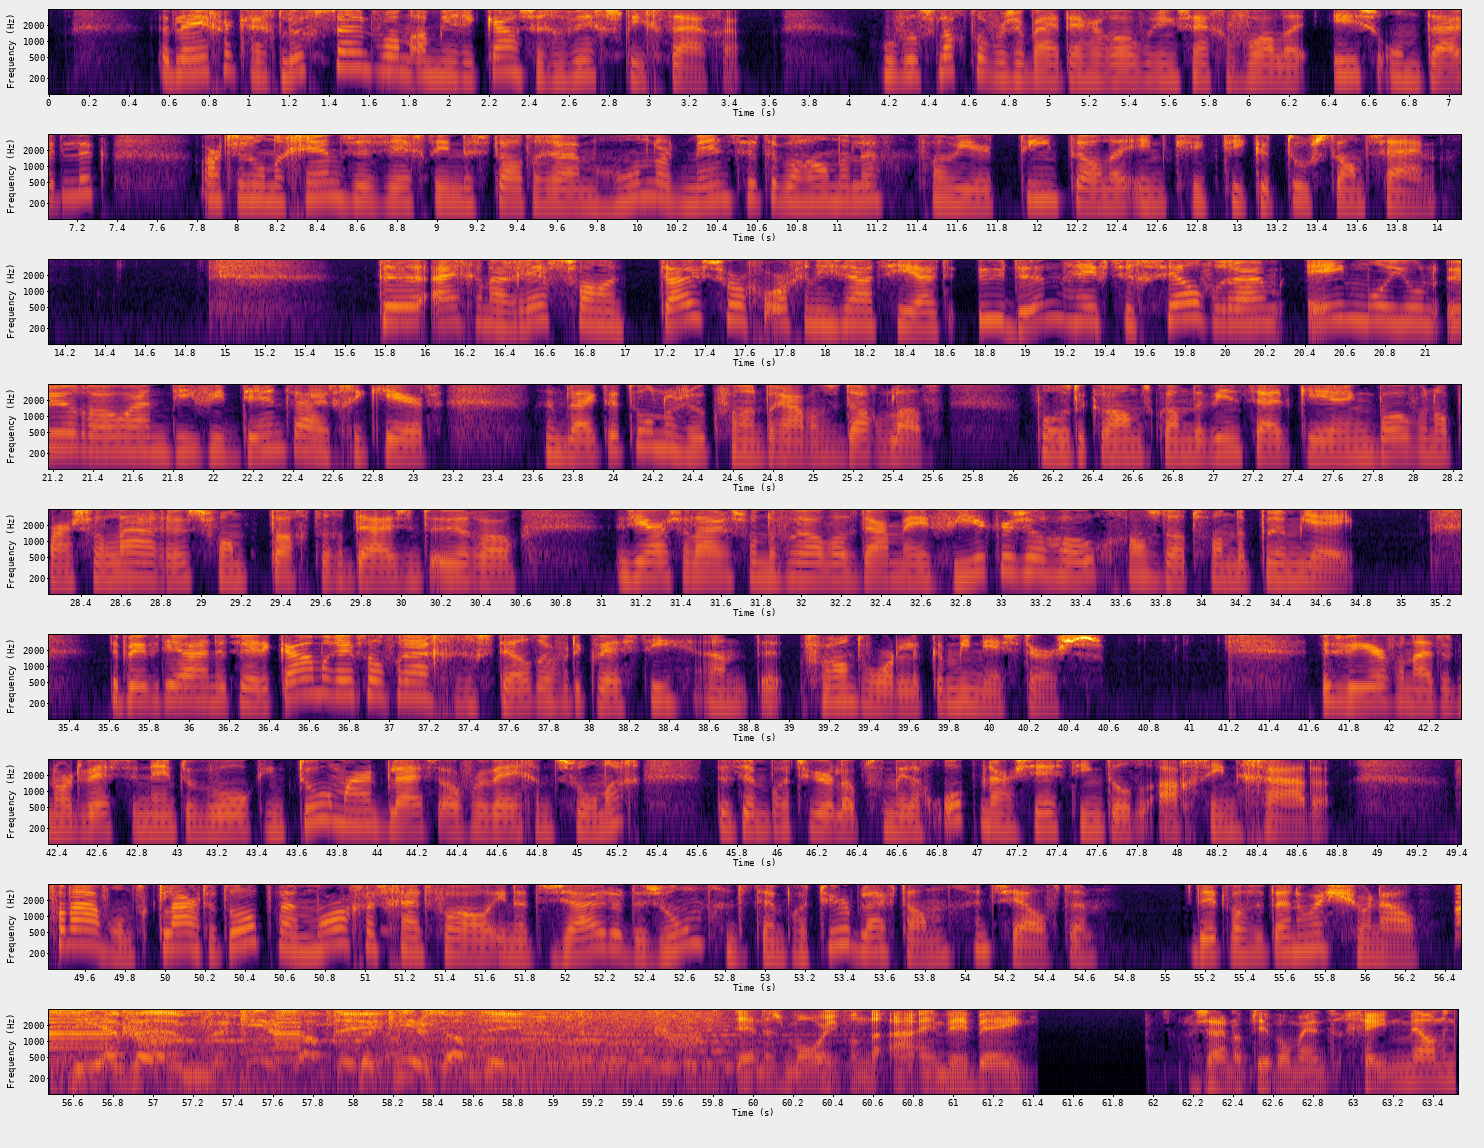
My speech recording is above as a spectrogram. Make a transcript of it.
Het leger krijgt luchtsteun van Amerikaanse gevechtsvliegtuigen. Hoeveel slachtoffers er bij de herovering zijn gevallen is onduidelijk. Artsen zonder grenzen zegt in de stad ruim 100 mensen te behandelen, van wie er tientallen in kritieke toestand zijn. De eigenares van een thuiszorgorganisatie uit Uden heeft zichzelf ruim 1 miljoen euro aan dividend uitgekeerd. Dat blijkt uit onderzoek van het Brabants Dagblad. Volgens de krant kwam de winstuitkering bovenop haar salaris van 80.000 euro. Het jaarsalaris van de vrouw was daarmee vier keer zo hoog als dat van de premier. De PvdA in de Tweede Kamer heeft al vragen gesteld over de kwestie aan de verantwoordelijke ministers. Het weer vanuit het noordwesten neemt de bewolking toe, maar het blijft overwegend zonnig. De temperatuur loopt vanmiddag op naar 16 tot 18 graden. Vanavond klaart het op en morgen schijnt vooral in het zuiden de zon. De temperatuur blijft dan hetzelfde. Dit was het NOS Journaal. ZFM, verkeersupdate. verkeersupdate. Dit is Dennis Mooij van de ANWB. Er zijn op dit moment geen meldingen.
